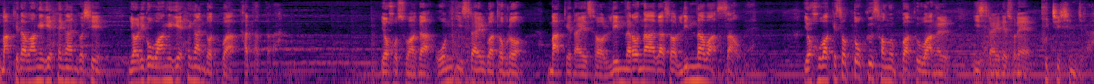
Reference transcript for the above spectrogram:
막게다 왕에게 행한 것이 여리고 왕에게 행한 것과 같았더라. 여호수아가 온 이스라엘과 더불어 막게다에서 림나로 나아가서 림나와 싸우매 여호와께서 또 그 성읍과 그 왕을 이스라엘의 손에 붙이신지라.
